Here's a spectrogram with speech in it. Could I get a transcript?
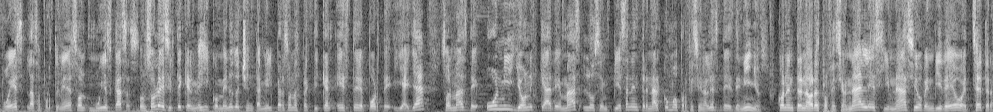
pues las oportunidades son muy escasas. Con solo decirte que en México menos de 80 mil personas practican este deporte y allá son más de un millón que además los empiezan a entrenar como profesionales desde niños, con entrenadores profesionales, gimnasio, ven video, etc.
